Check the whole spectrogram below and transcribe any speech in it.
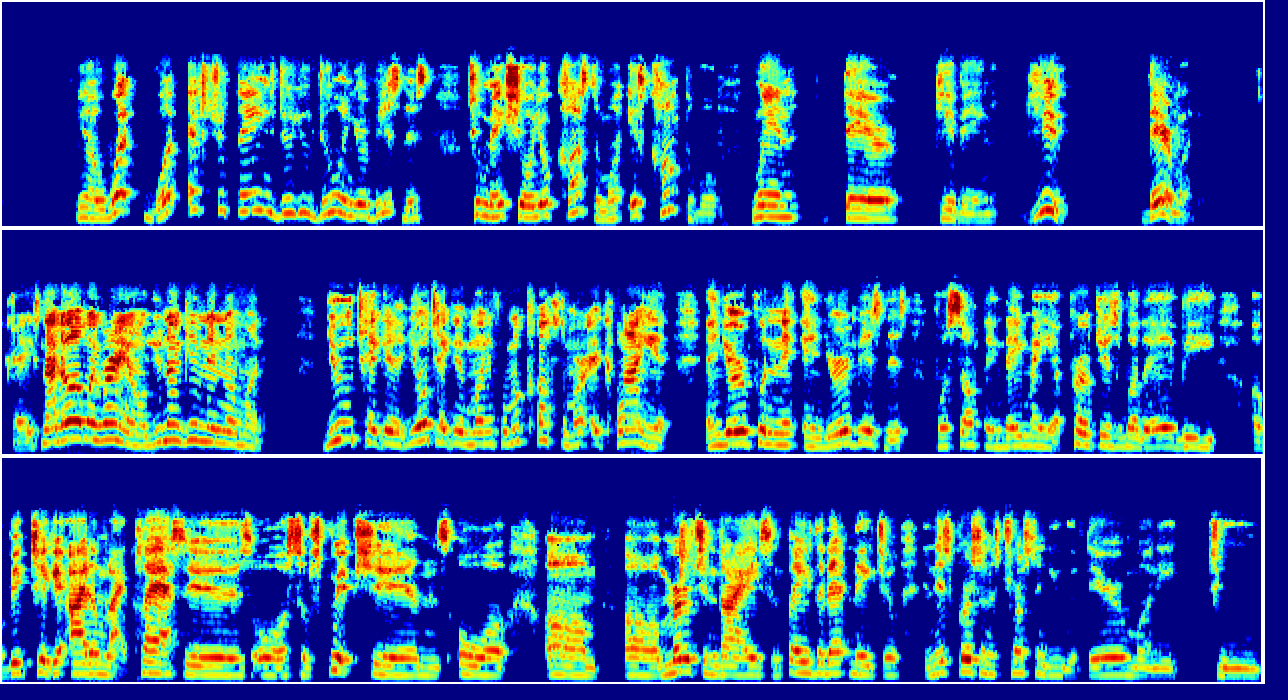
You know what what extra things do you do in your business to make sure your customer is comfortable when they're giving you their money. Okay, it's not the other way around. You're not giving them no money. You taking you're taking money from a customer, a client, and you're putting it in your business for something they may have purchased, whether it be a big ticket item like classes or subscriptions or um uh, merchandise and things of that nature, and this person is trusting you with their money to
